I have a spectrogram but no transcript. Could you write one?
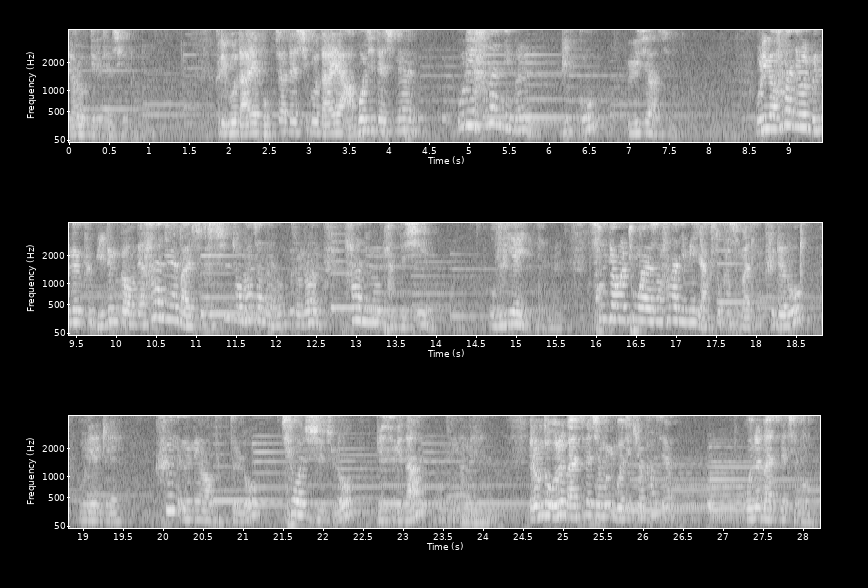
여러분들이 되시길 바랍니다. 그리고 나의 목자 되시고 나의 아버지 되시는 우리 하나님을 믿고 의지하세요. 우리가 하나님을 믿는 그 믿음 가운데 하나님의 말씀에 순종하잖아요. 그러면 하나님은 반드시 우리의 인생을 성경을 통하여서 하나님이 약속하신 말씀 그대로 우리에게 큰 은혜와 복들로 채워주실 줄로 믿습니다. 아멘. 여러분도 오늘 말씀의 제목이 뭔지 기억하세요? 오늘 말씀의 제목.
